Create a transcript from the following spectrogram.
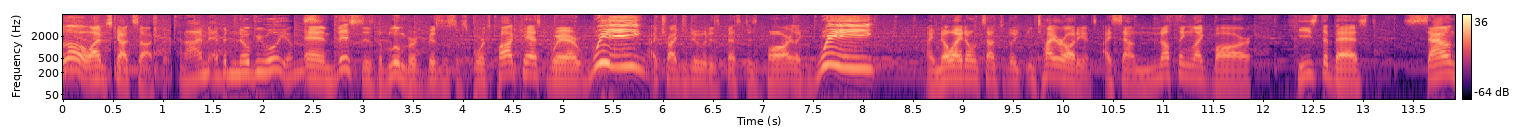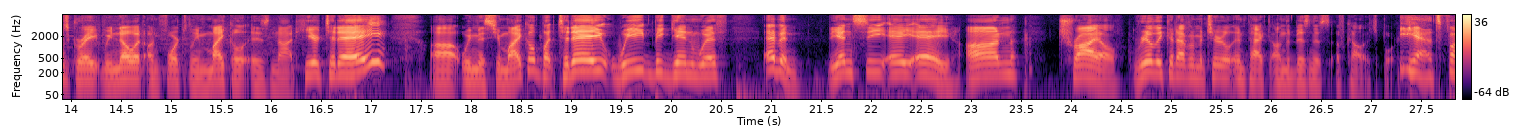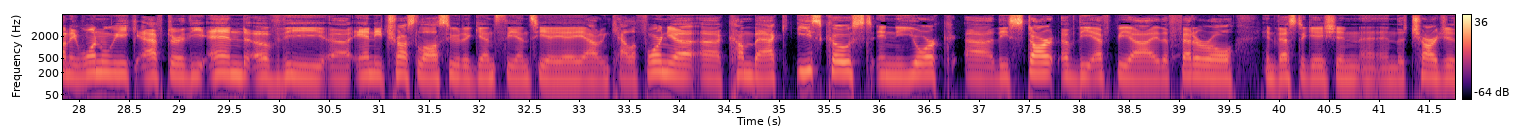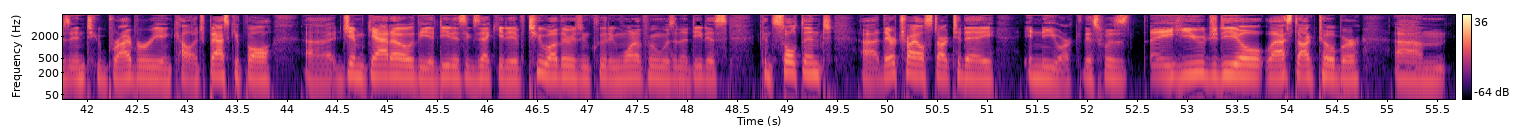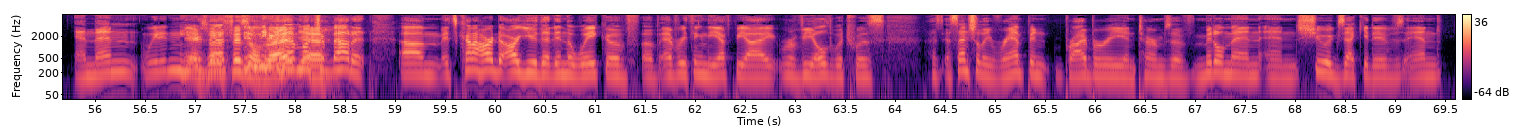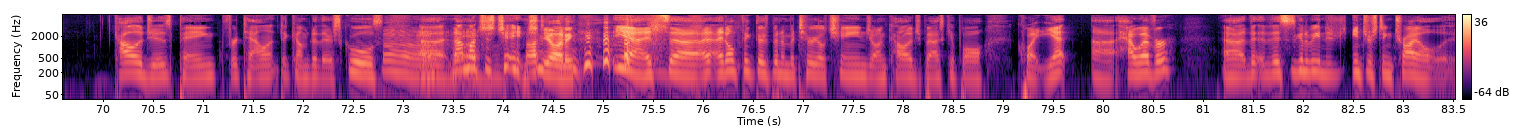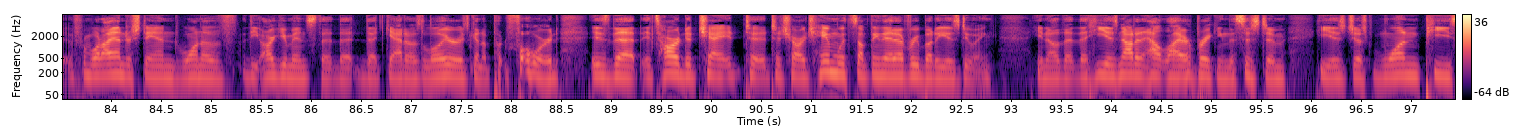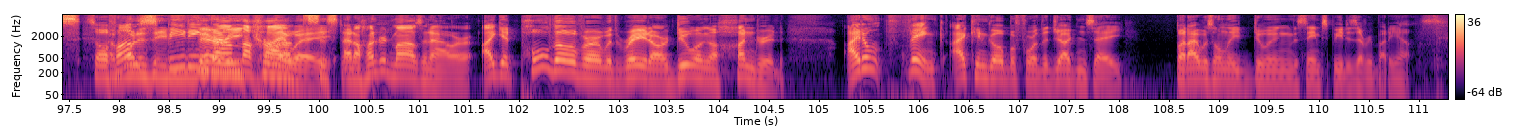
Hello, I'm Scott Soshnick. And I'm Eben Novy-Williams. And this is the Bloomberg Business of Sports podcast where we, I tried to do it as best as Barr, like we, I know I don't sound to the entire audience, I sound nothing like Barr. He's the best. Sounds great. We know it. Unfortunately, Michael is not here today. Uh, we miss you, Michael. But today we begin with Eben, the NCAA on trial really could have a material impact on the business of college sports. Yeah, it's funny. One week after the end of the uh, antitrust lawsuit against the NCAA out in California, uh, come back East Coast in New York, uh, the start of the FBI, the federal investigation and the charges into bribery in college basketball. Uh, Jim Gatto, the Adidas executive, two others, including one of whom was an Adidas consultant. Uh, their trials start today in New York. This was a huge deal last October. Um, and then we didn't hear, Yeah, that, fizzled, didn't hear right? that much Yeah. about it. Um, it's kind of hard to argue that in the wake of, of everything the FBI revealed, which was essentially rampant bribery in terms of middlemen and shoe executives and colleges paying for talent to come to their schools, uh, not much has changed I'm yawning. yeah, it's. Uh, I, I don't think there's been a material change on college basketball quite yet. Uh, however, uh, th- this is going to be an interesting trial. From what I understand, one of the arguments that that that Gatto's lawyer is going to put forward is that it's hard to, cha- to to charge him with something that everybody is doing. You know that, that he is not an outlier breaking the system. He is just one piece So if of I'm what is speeding down the highway system. at 100 miles an hour, I get pulled over with radar doing 100. I don't think I can go before the judge and say, but I was only doing the same speed as everybody else.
